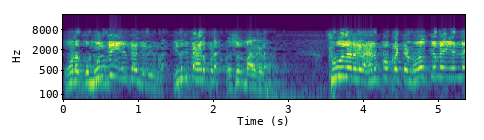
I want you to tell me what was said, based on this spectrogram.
உனக்கு முந்தி இதைத்தான் சொல்லியிருக்கிறேன். இதுக்கு தான் அனுப்புனேன் ரசூல்மார்களை. தூதர்கள் அனுப்பப்பட்ட நோக்கமே என்ன?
